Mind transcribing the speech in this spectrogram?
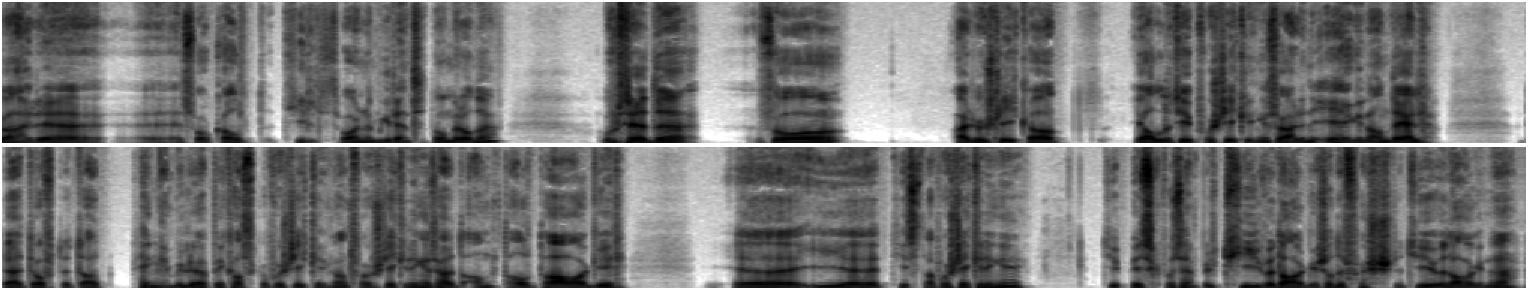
være et såkalt tilsvarende begrenset område. Og for det tredje så er det jo slik at i alle typer forsikringer så er det en egenandel. Det er ofte et pengebeløp i kaskoforsikring og ansvarsforsikringer, så er det et antall dager eh, i eh, tidsdagforsikringer. Typisk f.eks. 20 dager. Så de første 20 dagene eh,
